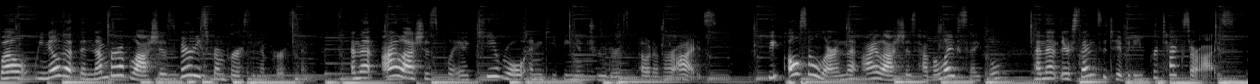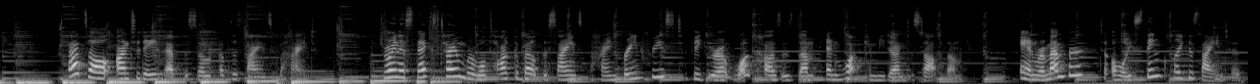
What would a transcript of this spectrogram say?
Well, we know that the number of lashes varies from person to person, and that eyelashes play a key role in keeping intruders out of our eyes. We also learned that eyelashes have a life cycle and that their sensitivity protects our eyes. That's all on today's episode of The Science Behind. Join us next time where we'll talk about the science behind brain freeze to figure out what causes them and what can be done to stop them. And remember to always think like a scientist.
